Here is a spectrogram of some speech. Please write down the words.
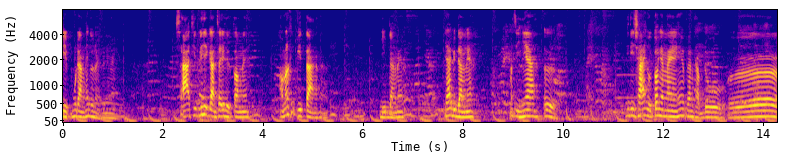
บีบหูดังให้ดูหน่อยเป็นยังไงสาธิตวิธีการใช้ถูกต้องเนี่ยเอามันคือปิดต่างอะอีกอีกอันนี้บีบดังเนี่ยย่าบีบดังเนี่ยมันสีเฮียเออวิธีใช้ถูกต้องยังไงให้แฟนคลับดู เออ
